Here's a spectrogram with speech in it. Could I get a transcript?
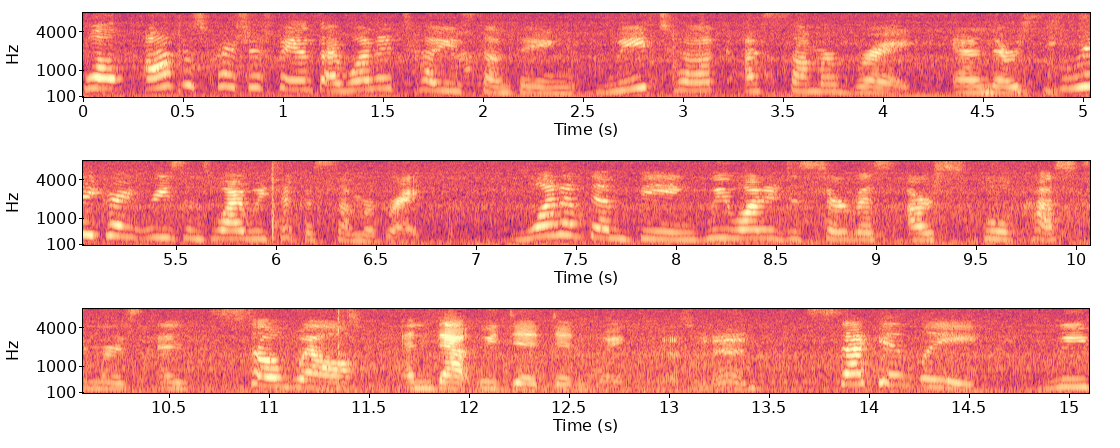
well, Office Crashers fans, I want to tell you something. We took a summer break, and there's three great reasons why we took a summer break. One of them being we wanted to service our school customers and so well, and that we did, didn't we? Yes, we did. Secondly, we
